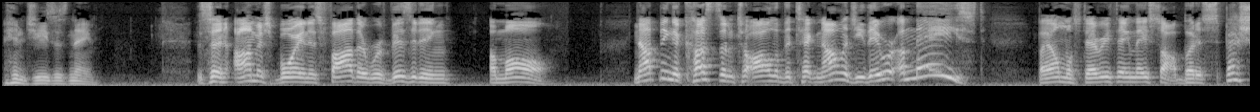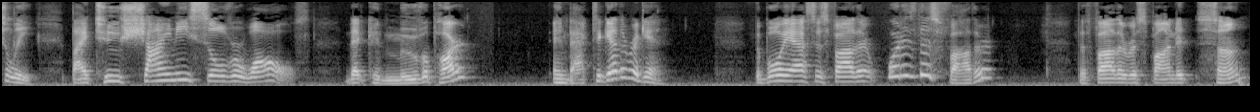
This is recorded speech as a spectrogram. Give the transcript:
in Jesus' name. This is an Amish boy and his father were visiting a mall. Not being accustomed to all of the technology, they were amazed by almost everything they saw, but especially by two shiny silver walls that could move apart and back together again. The boy asked his father, What is this, father? The father responded, Son,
